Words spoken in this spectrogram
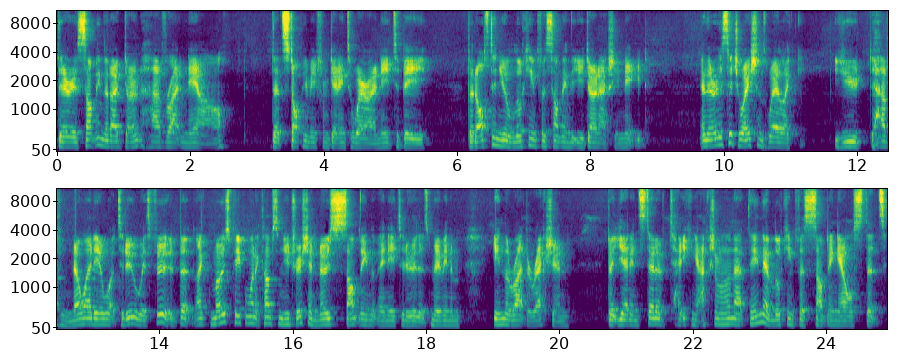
there is something that I don't have right now that's stopping me from getting to where I need to be. But often you're looking for something that you don't actually need. And there are situations where like you have no idea what to do with food, but like most people when it comes to nutrition knows something that they need to do that's moving them in the right direction. But yet instead of taking action on that thing, they're looking for something else that's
